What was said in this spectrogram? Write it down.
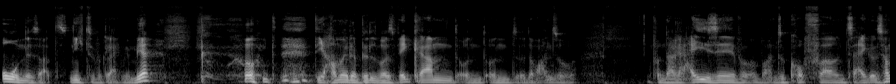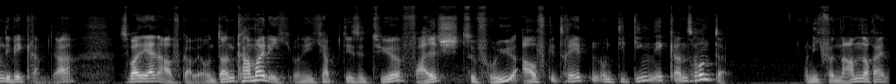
ohne Satz, nicht zu vergleichen mit mir. Und die haben halt ein bisschen was weggerammt und, und da waren so von der Reise, waren so Koffer und Zeige, und das haben die weggerammt, ja. Das war deren Aufgabe. Und dann kam halt ich und ich habe diese Tür falsch, zu früh aufgetreten und die ging nicht ganz runter. Und ich vernahm noch ein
